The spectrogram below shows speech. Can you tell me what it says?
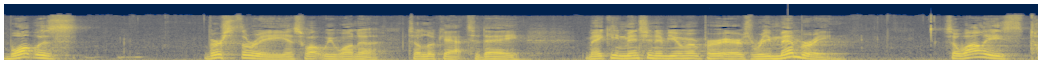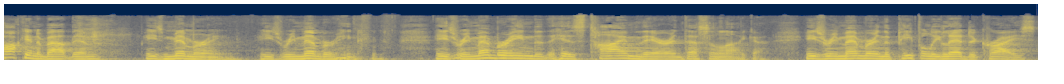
what was, verse 3 is what we want to, to look at today making mention of human prayers, remembering. So while he's talking about them, he's memorizing. He's remembering. he's remembering his time there in Thessalonica. He's remembering the people he led to Christ.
